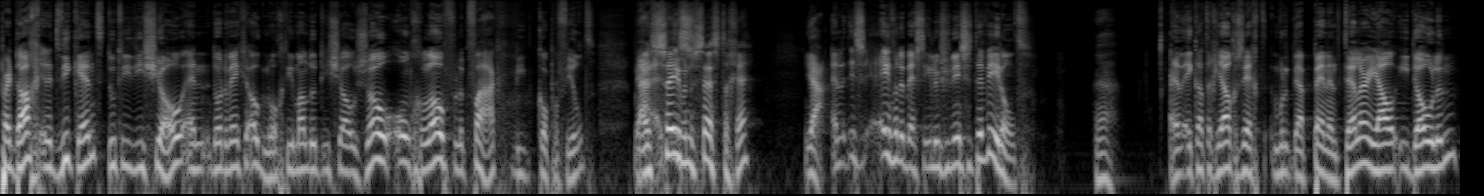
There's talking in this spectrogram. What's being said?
per dag in het weekend doet hij die show. En door de week ook nog. Die man doet die show zo ongelooflijk vaak, die Copperfield. Maar Hij ja, is het 67, hè? ja, en het is een van de beste illusionisten ter wereld. Ja. En ik had tegen jou gezegd, moet ik naar Penn en Teller, jouw idolen,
